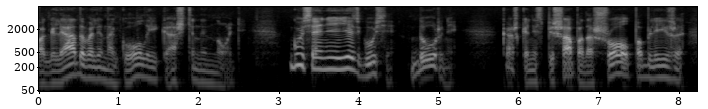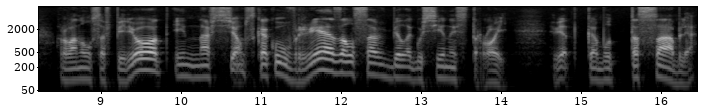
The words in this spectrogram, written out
поглядывали на голые кашкины ноги. Гуси они и есть гуси, дурни. Кашка не спеша подошел поближе, рванулся вперед и на всем скаку врезался в белогусиный строй. Ветка будто сабля.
